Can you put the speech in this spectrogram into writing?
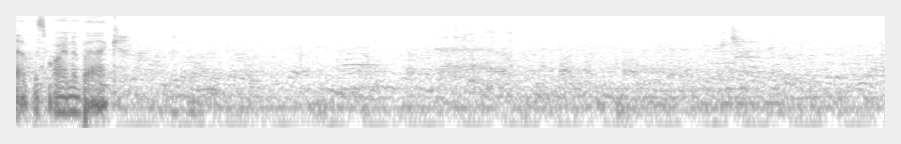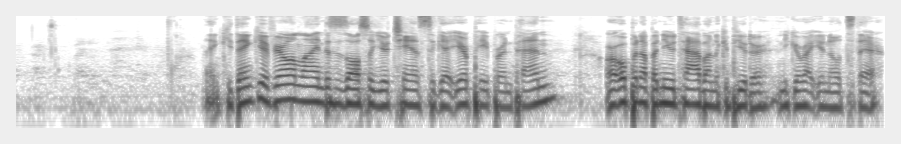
Yeah, there's more in the back. Thank Thank you. If you're online, this is also your chance to get your paper and pen or open up a new tab on the computer and you can write your notes there.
